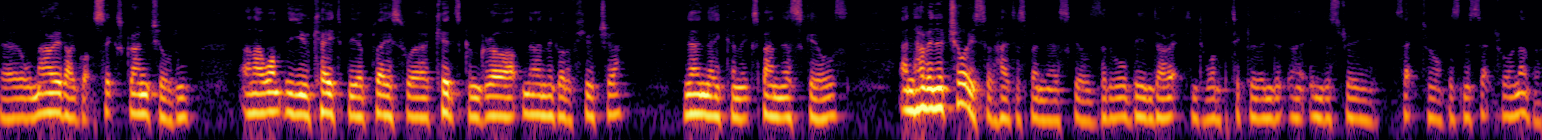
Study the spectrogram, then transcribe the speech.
they're all married, I've got six grandchildren, and I want the UK to be a place where kids can grow up knowing they've got a future, knowing they can expand their skills, and having a choice of how to spend their skills that have all been directed into one particular ind uh, industry sector or business sector or another.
